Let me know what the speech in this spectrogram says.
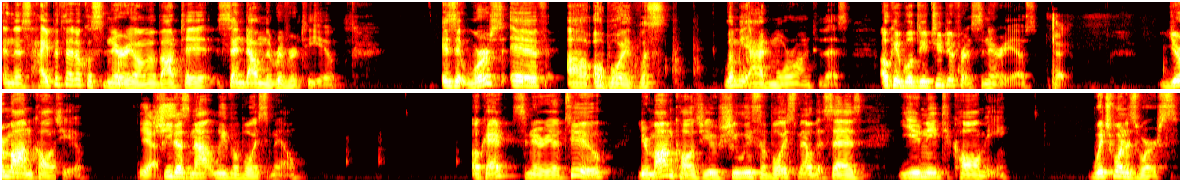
in this hypothetical scenario i'm about to send down the river to you is it worse if uh, oh boy let's let me add more onto this. Okay we'll do two different scenarios. Okay. your mom calls you. Yes. she does not leave a voicemail. Okay scenario two your mom calls you. She leaves a voicemail that says you need to call me. Which one is worse?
